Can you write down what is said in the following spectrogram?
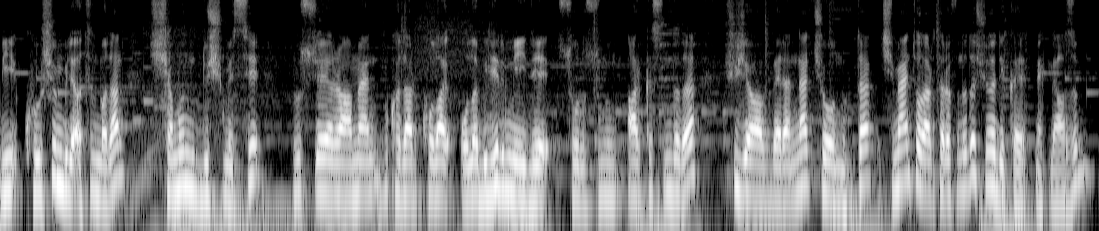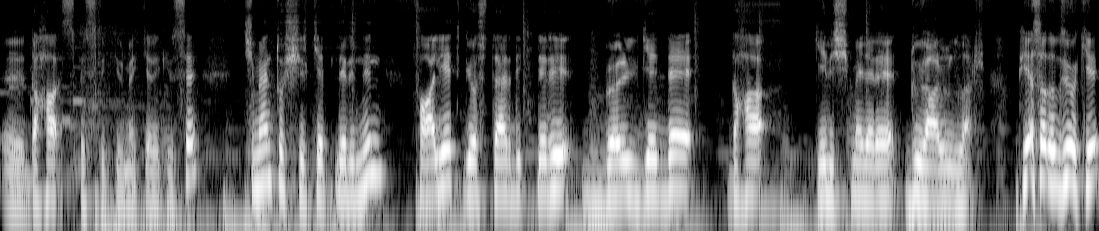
bir kurşun bile atılmadan Şam'ın düşmesi Rusya'ya rağmen bu kadar kolay olabilir miydi sorusunun arkasında da şu cevabı verenler çoğunlukta. Çimentolar tarafında da şuna dikkat etmek lazım. Ee, Daha spesifik girmek gerekirse. Çimento şirketlerinin faaliyet gösterdikleri bölgede daha gelişmelere duyarlılar. Piyasada diyor ki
